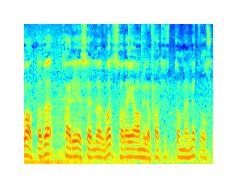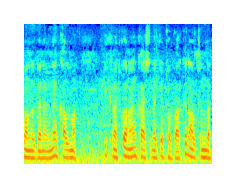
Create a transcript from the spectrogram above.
Bu altta da tarihi eserler var. Saray Amire Fatih Sultan Mehmet ve Osmanlı döneminden kalma. Hikmet Konağı'nın karşısındaki otoparkın altında.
